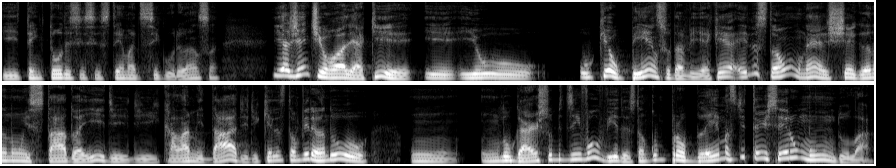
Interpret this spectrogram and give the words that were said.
e tem todo esse sistema de segurança. E a gente olha aqui e, e o, o que eu penso, Davi, é que eles estão né, chegando num estado aí de, de calamidade, de que eles estão virando um, um lugar subdesenvolvido. Eles estão com problemas de terceiro mundo lá.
